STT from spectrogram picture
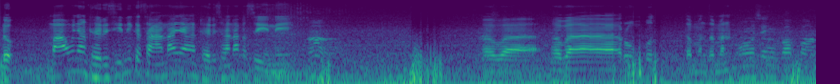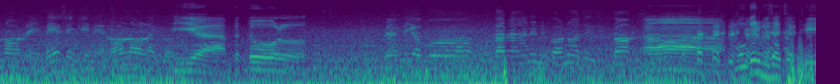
loh mau yang dari sini ke sana yang dari sana ke sini Ah. bawa bawa rumput teman-teman Oh sing kok kono rene sing kene rono lagi. iya betul Berarti apa pekarangane ning kono sing sitok. Ah, mungkin bisa jadi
